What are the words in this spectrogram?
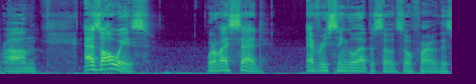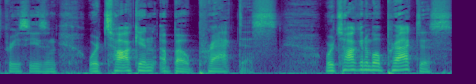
Um, as always, what have I said? Every single episode so far of this preseason, we're talking about practice. We're talking about practice.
